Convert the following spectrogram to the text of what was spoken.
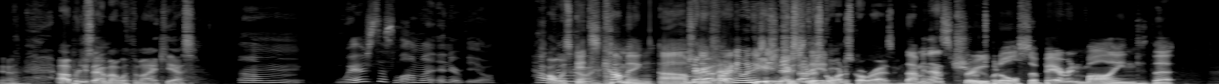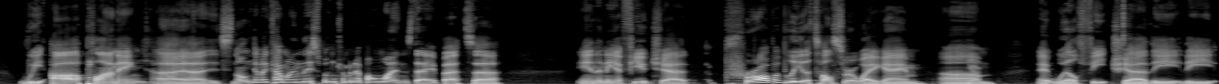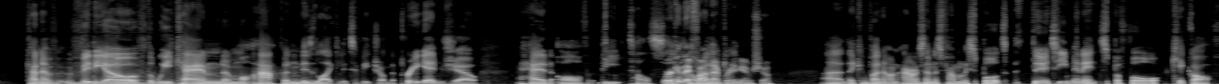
Yeah. Uh, producer Emma with the mic. Yes. Um, where's this llama interview? How Oh, it's come- gone. It's coming. Um, Check and out for anyone who's PHNX interested, underscore underscore rising. I mean, that's true, but also bear in mind that we are planning. Uh, it's not going to come in this one coming up on Wednesday, but uh, in the near future, probably the Tulsa away game. Um, It will feature the the kind of video of the weekend and what happened is likely to feature on the pregame show ahead of the Tulsa. Where can they find that game. pregame show? Uh, they can find it on Arizona's Family Sports 30 minutes before kickoff.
